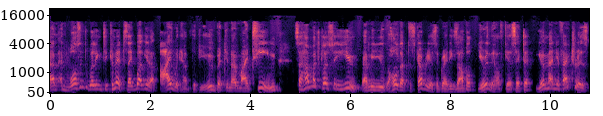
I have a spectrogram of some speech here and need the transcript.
um, and wasn't willing to commit, saying, well, you know, I would have the view, but, you know, my team so, how much closer are you? I mean, you hold up Discovery as a great example. You're in the healthcare sector, you're manufacturers.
